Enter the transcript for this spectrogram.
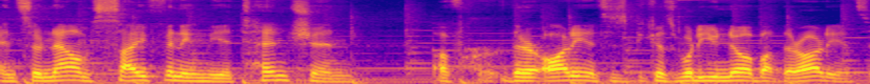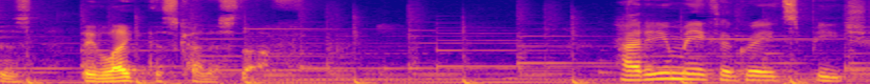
And so now I'm siphoning the attention of her, their audiences because what do you know about their audiences? They like this kind of stuff. How do you make a great speech?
